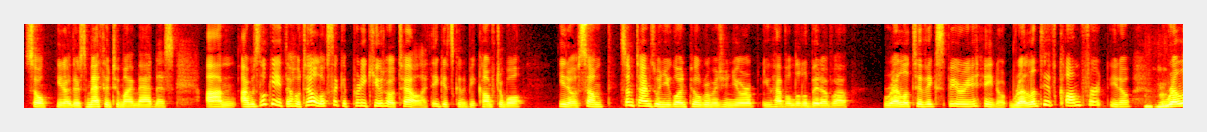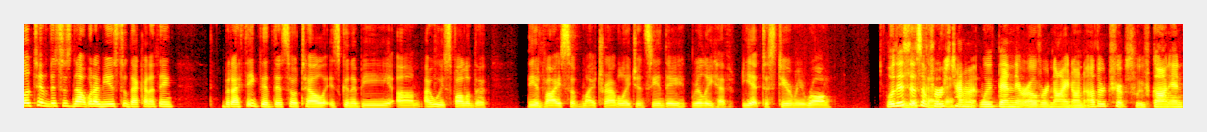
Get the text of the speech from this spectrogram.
So, you know, there's method to my madness. Um, I was looking at the hotel. It looks like a pretty cute hotel. I think it's going to be comfortable. You know, some sometimes when you go on pilgrimage in Europe, you have a little bit of a relative experience, you know, relative comfort, you know, mm-hmm. relative, this is not what I'm used to, that kind of thing. But I think that this hotel is going to be, um, I always follow the, the advice of my travel agency, and they really have yet to steer me wrong. Well, this is the first time we've been there overnight. On other trips, we've gone in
